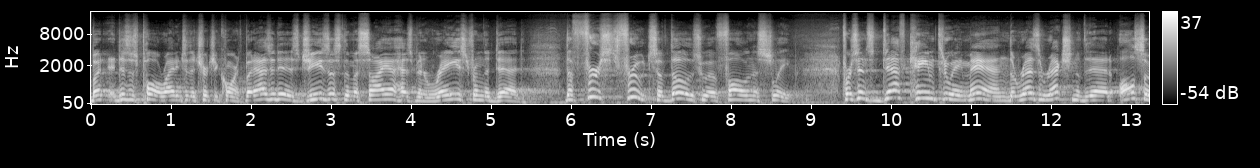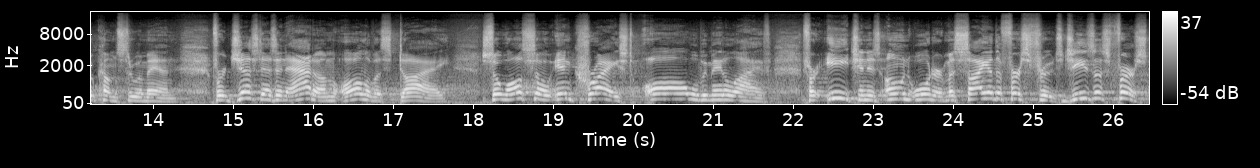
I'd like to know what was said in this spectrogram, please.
But this is Paul writing to the church at Corinth. But as it is, Jesus the Messiah has been raised from the dead, the first fruits of those who have fallen asleep. For since death came through a man, the resurrection of the dead also comes through a man. For just as in Adam all of us die, so also in Christ all will be made alive, for each in his own order. Messiah the first fruits, Jesus first,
